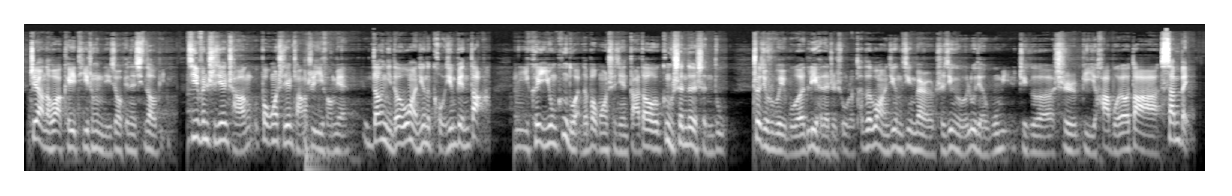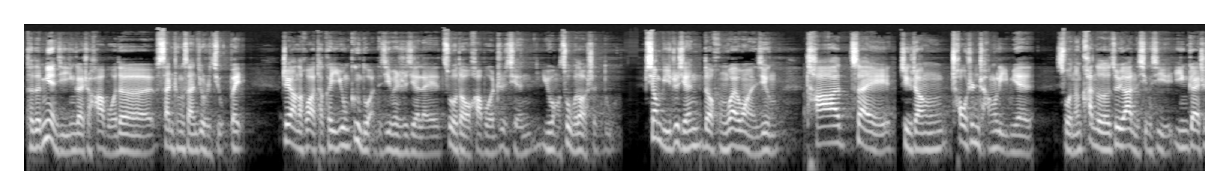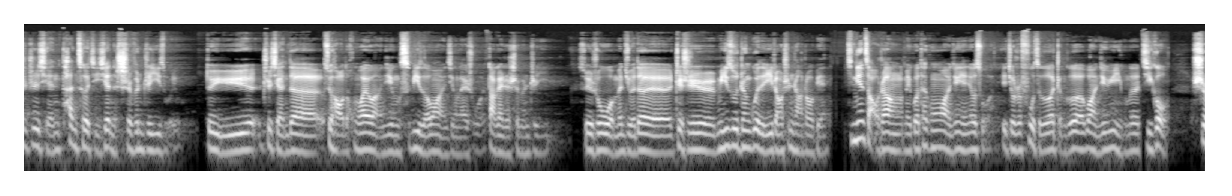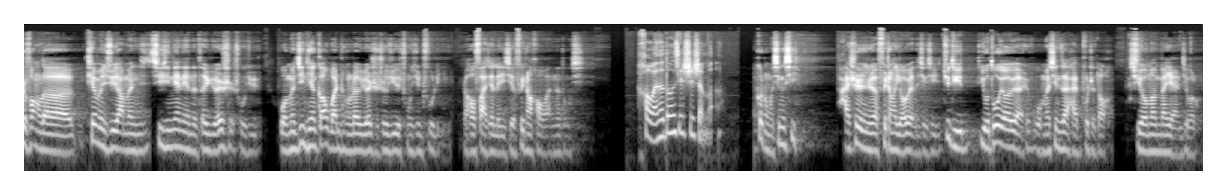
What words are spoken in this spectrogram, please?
这样的话可以提升你照片的信噪比。积分时间长，曝光时间长是一方面。当你的望远镜的口径变大，你可以用更短的曝光时间达到更深的深度。这就是韦伯厉害的之处了。它的望远镜的镜面直径有六点五米，这个是比哈勃要大三倍，它的面积应该是哈勃的三乘三，就是九倍。这样的话，它可以用更短的积分时间来做到哈勃之前以往做不到深度。相比之前的红外望远镜，它在这张超深场里面所能看到的最暗的星系，应该是之前探测极限的十分之一左右。对于之前的最好的红外望远镜斯必泽望远镜来说，大概是十分之一。所以说，我们觉得这是弥足珍贵的一张深场照片。今天早上，美国太空望远镜研究所，也就是负责整个望远镜运营的机构，释放了天文学家们心心念念的它原始数据。我们今天刚完成了原始数据的重新处理，然后发现了一些非常好玩的东西。好玩的东西是什么？各种星系，还是非常遥远的星系。具体有多遥远，我们现在还不知道，需要慢慢研究了。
